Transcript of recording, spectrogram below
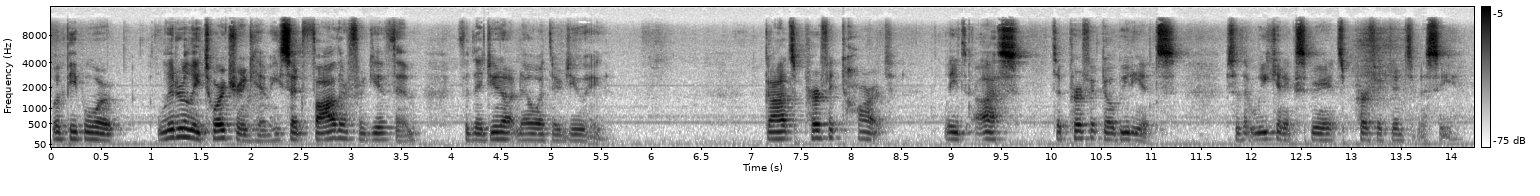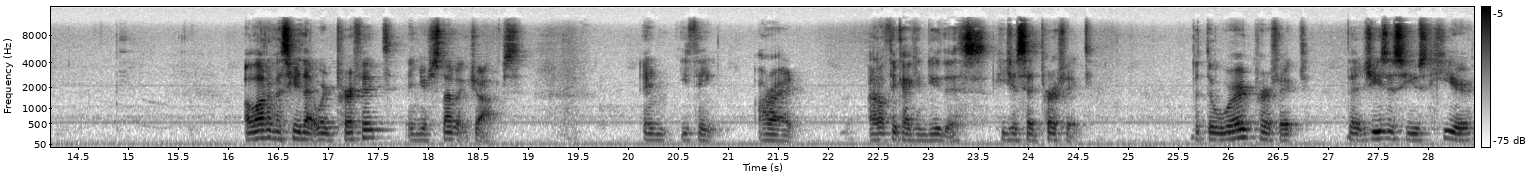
when people were literally torturing him, he said, Father, forgive them, for they do not know what they're doing. God's perfect heart leads us to perfect obedience so that we can experience perfect intimacy. A lot of us hear that word perfect and your stomach drops. And you think, all right, I don't think I can do this. He just said perfect. But the word perfect that Jesus used here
